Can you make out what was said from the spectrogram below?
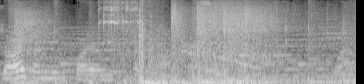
Sorry if I'm being quiet, I'm kind of. Wow.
